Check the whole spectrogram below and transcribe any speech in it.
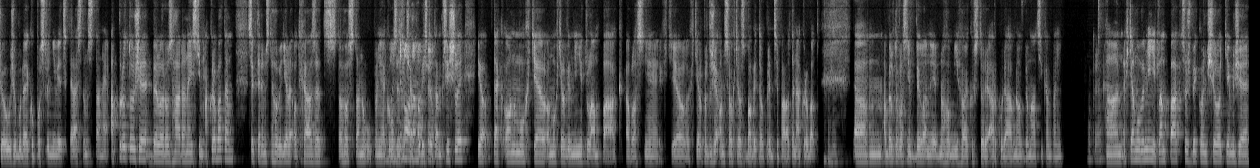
show, že bude jako poslední věc, která se tam stane. A protože byl rozhádaný s tím akrobatem, se kterým jste ho viděli odcházet z toho stanu úplně jako ze začátku, když jste tam přišli, jo, tak on mu chtěl, on mu chtěl vyměnit lampák a vlastně chtěl, chtěl, protože on se ho chtěl zbavit toho principála, ten akrobat. Mhm. Um, a byl to vlastně vilen jednoho mýho jako story arku dávno v domácí kampani. Okay. Chtěl mu vyměnit lampák, což by končilo tím, že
